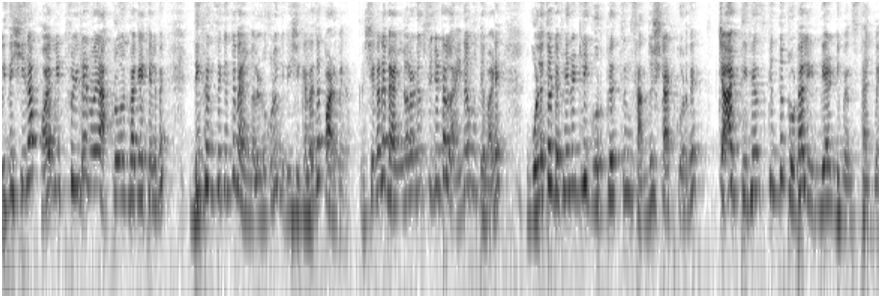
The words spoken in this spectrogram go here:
বিদেশিরা হয় মিডফিল্ডে নয় আক্রমণ ভাগে খেলবে। ডিফেন্সে কিন্তু ব্যাঙ্গালোর কোনো বিদেশি খেলাতে পারবে না। সেখানে ব্যাঙ্গালোর এফসি যেটা লাইন আপ হতে পারে, গোলে তো ডেফিনেটলি গুরপ্রীত সিং সান্ধু স্টার্ট করবে। চার ডিফেন্স কিন্তু টোটাল ইন্ডিয়ান ডিফেন্স থাকবে।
